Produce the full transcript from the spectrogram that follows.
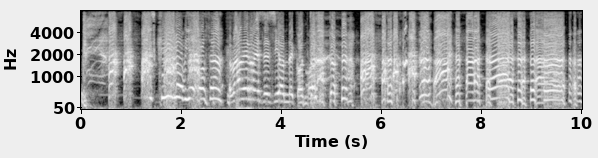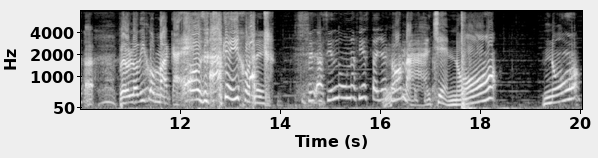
Es que lo vi, o sea, Va a haber recesión de contrato. Pero lo dijo Maca, ¿eh? o sea, es que híjole. Haciendo una fiesta ya. No manche, no. No.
